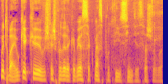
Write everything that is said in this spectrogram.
Muito bem, o que é que vos fez perder a cabeça? Começa por ti, Cíntia, se faz favor.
